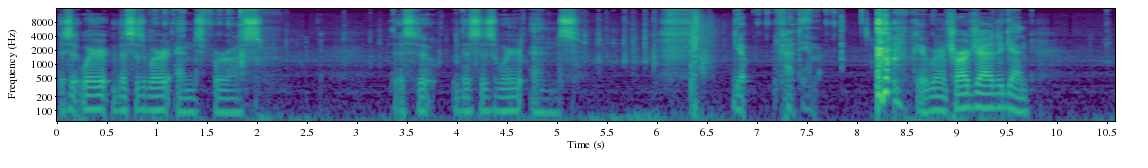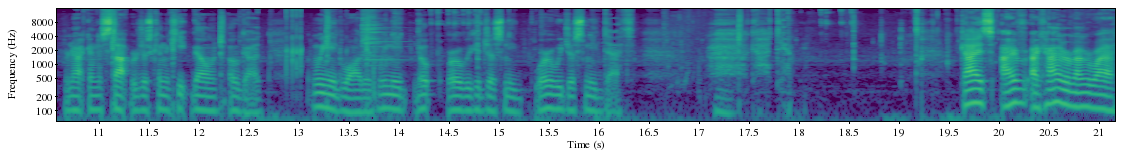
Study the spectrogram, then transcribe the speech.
This is where... This is where it ends for us. This is... This is where it ends. Yep. God damn it. okay, we're gonna charge at it again. We're not gonna stop. We're just gonna keep going. Oh god, we need water. We need nope. Or we could just need. Or we just need death. god damn. Guys, I, I kind of remember why I,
